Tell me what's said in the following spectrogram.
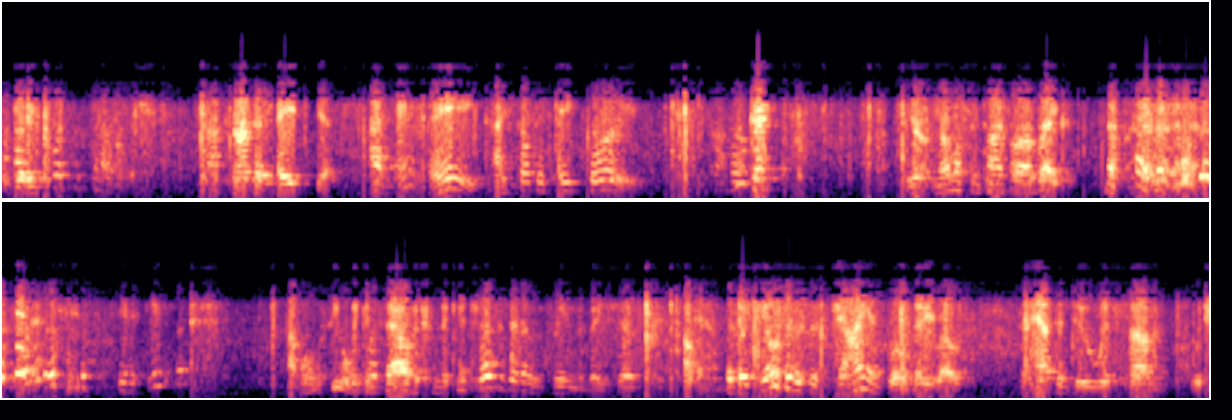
We're getting it starts at eight. Yes. Eight. I thought it's eight thirty. Okay. You're, you're almost in time for our break. No. Uh, we'll see what we can salvage from the kitchen. What's the difference between the Beis Yosef Okay. and The Beis Yosef is this giant book that he wrote that had to do with, um, which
